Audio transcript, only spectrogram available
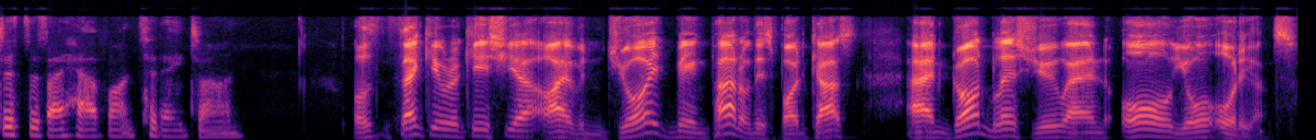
just as I have on today, John. Well, thank you, Rakesia. I've enjoyed being part of this podcast, and God bless you and all your audience.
